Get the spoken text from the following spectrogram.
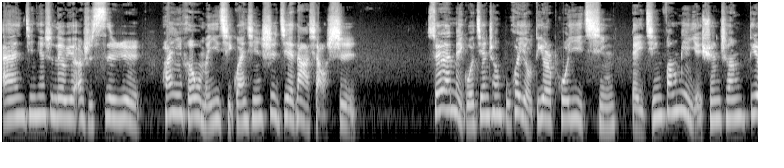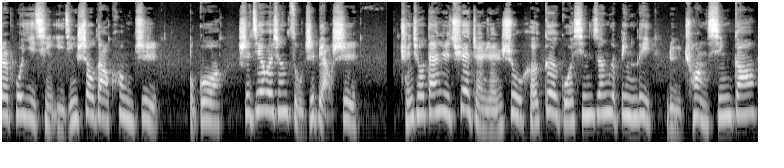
安！今天是六月二十四日，欢迎和我们一起关心世界大小事。虽然美国坚称不会有第二波疫情，北京方面也宣称第二波疫情已经受到控制。不过，世界卫生组织表示。全球单日确诊人数和各国新增的病例屡创新高，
